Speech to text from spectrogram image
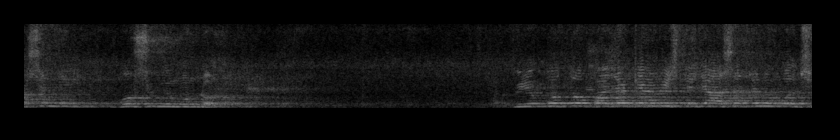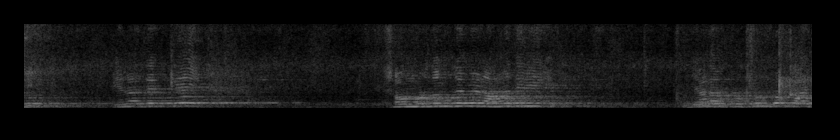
আসেননি মৌসুমী মণ্ডল প্রিয়ব্রত বাজারকে আমি স্টেজে আসার জন্য বলছি, এনাদেরকে সম্বোধন দেবেন আমাদেরই যারা প্রচণ্ড কাজ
